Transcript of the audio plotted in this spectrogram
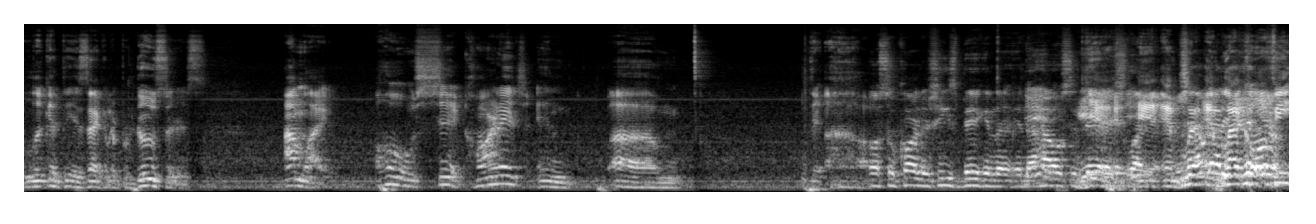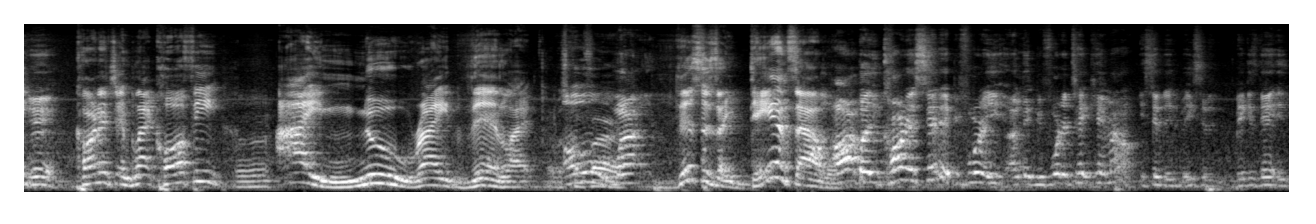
look at the executive producers." I'm like, "Oh shit, Carnage and um, the, uh, Also, Carnage, he's big in the in the Yeah. house and yeah, dance, yeah, like, and, See, Black, and Black Coffee, Yeah, yeah. Carnage and Black Coffee. I knew right then, like, was oh, confirmed. This is a dance album. Uh, but Carnage said it before. He, I mean, before the tape came out, he said the, he said the biggest dance,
